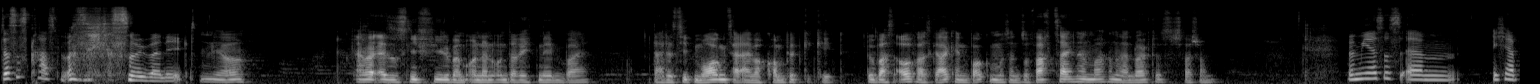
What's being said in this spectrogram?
Das ist krass, wenn man sich das so überlegt. Ja. Aber also es lief viel beim Online-Unterricht nebenbei. Da hat das Lied morgens halt einfach komplett gekickt. Du wachst auf, hast gar keinen Bock und musst dann so Fachzeichnen machen und dann läuft das. Das war schon. Bei mir ist es, ähm, ich habe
